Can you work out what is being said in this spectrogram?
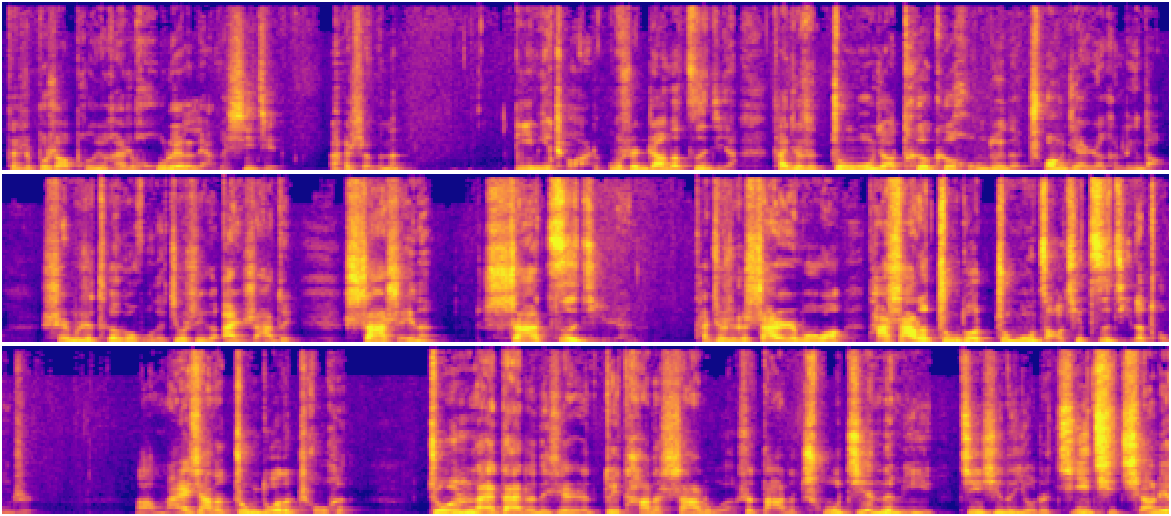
但是不少朋友还是忽略了两个细节啊，什么呢？第一，你瞅啊，这顾顺章他自己啊，他就是中共叫特科红队的创建人和领导。什么是特科红队？就是一个暗杀队，杀谁呢？杀自己人。他就是个杀人魔王，他杀了众多中共早期自己的同志，啊，埋下了众多的仇恨。周恩来带的那些人对他的杀戮啊，是打着除奸的名义进行的，有着极其强烈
